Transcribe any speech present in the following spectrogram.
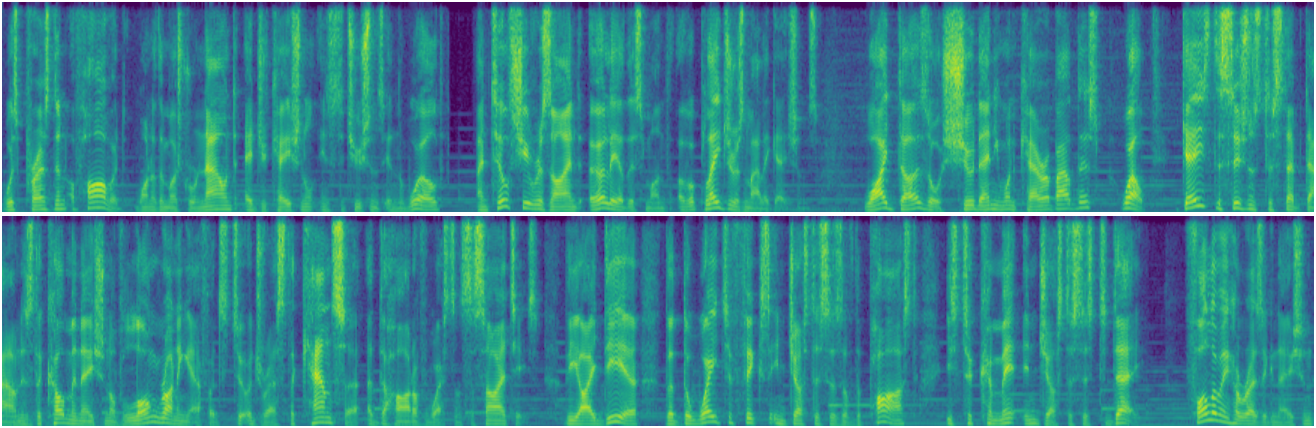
was president of Harvard, one of the most renowned educational institutions in the world, until she resigned earlier this month over plagiarism allegations. Why does or should anyone care about this? Well, Gay's decisions to step down is the culmination of long running efforts to address the cancer at the heart of Western societies. The idea that the way to fix injustices of the past is to commit injustices today. Following her resignation,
